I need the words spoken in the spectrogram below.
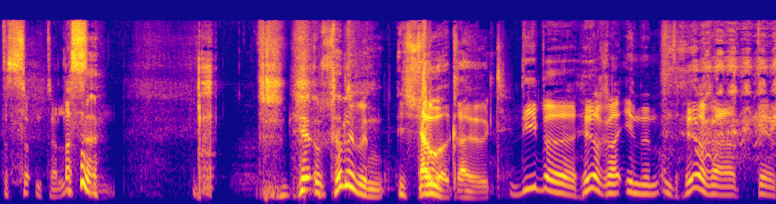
das zu unterlassen. Herr O'Sullivan, ich. Sauerkraut. Liebe Hörerinnen und Hörer des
